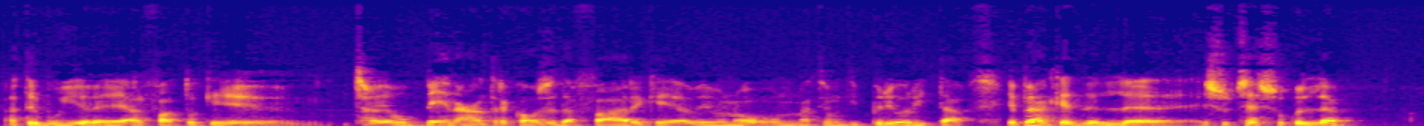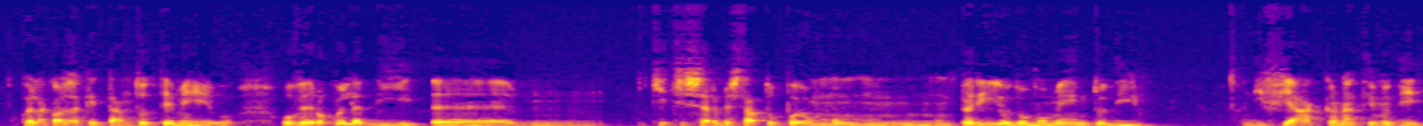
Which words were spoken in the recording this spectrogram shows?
attribuire al fatto che avevo ben altre cose da fare che avevano un attimo di priorità. E poi anche del, è successo quella, quella cosa che tanto temevo ovvero quella di eh, che ci sarebbe stato poi un, un, un periodo, un momento di, di fiacca, un attimo di,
